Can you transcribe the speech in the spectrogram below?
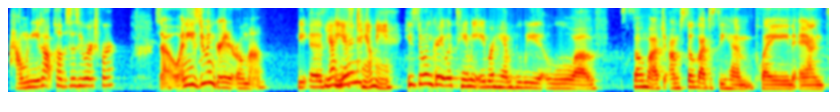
how many top clubs has he worked for? So, and he's doing great at Roma. He is. Yeah, he is Tammy. He's doing great with Tammy Abraham, who we love so much. I'm so glad to see him playing, and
